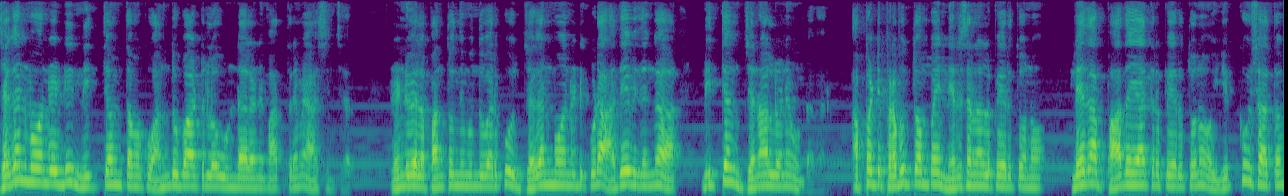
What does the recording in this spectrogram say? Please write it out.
జగన్మోహన్ రెడ్డి నిత్యం తమకు అందుబాటులో ఉండాలని మాత్రమే ఆశించారు. రెండు వేల పంతొమ్మిది ముందు వరకు జగన్మోహన్ రెడ్డి కూడా అదే విధంగా నిత్యం జనాల్లోనే ఉండేవారు. అప్పటి ప్రభుత్వంపై నిరసనల పేరుతోనో లేదా పాదయాత్ర పేరుతోనో ఎక్కువ శాతం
